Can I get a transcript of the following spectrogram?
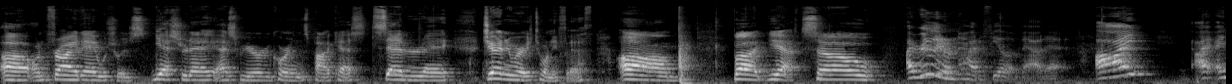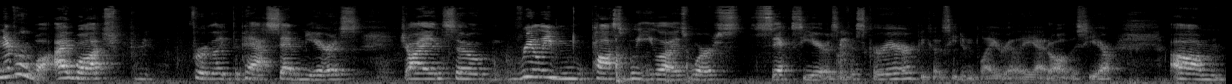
uh, on Friday, which was yesterday, as we were recording this podcast, Saturday, January twenty fifth. Um, but yeah, so I really don't know how to feel about it. I I, I never wa- I watched for like the past seven years Giants, so really possibly Eli's worst six years of his career because he didn't play really at all this year. Um,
